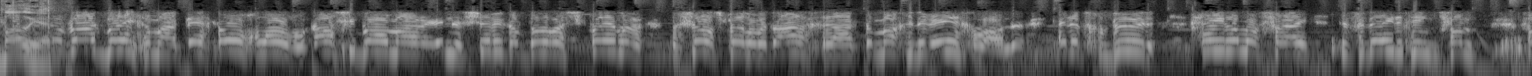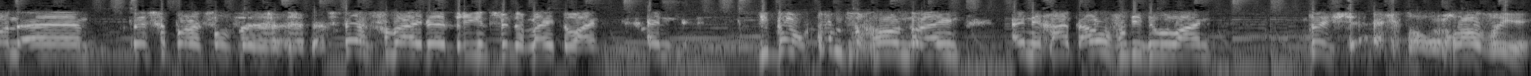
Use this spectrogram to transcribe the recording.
Mooi, hè? Ik heb het meegemaakt. Echt ongelooflijk. Als die bal maar in de cirkel door een speler, een veldspeler wordt aangeraakt, dan mag je erin gewoon. En dat gebeurde. Helemaal vrij. De verdediging van, van uh, Westerpark stond uh, ver voorbij de 23 meterlijn. En die bal komt er gewoon doorheen. En die gaat over die doellijn. Is echt ongelooflijk hier.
